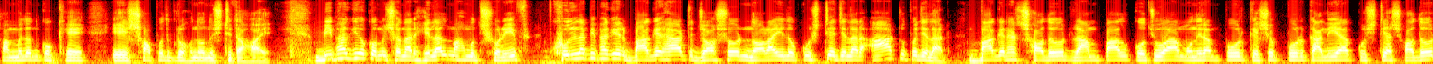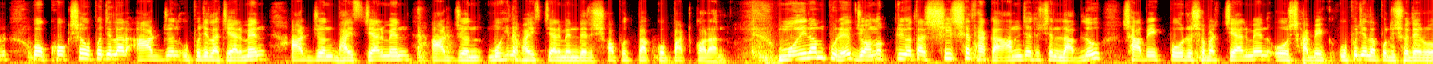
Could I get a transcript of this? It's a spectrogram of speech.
সম্মেলন কক্ষে এ শপথ গ্রহণ অনুষ্ঠিত হয়। বিভাগীয় কমিশনার হেলাল মাহমুদ শরীফ খুলনা বিভাগের বাগেরহাট, যশোর, নড়াইল ও কুষ্টিয়া জেলার আট উপজেলার বাগেরহাট সদর, রামপাল, কচুয়া, মনিরামপুর, কেশবপুর, কালিয়া, কুষ্টিয়া সদর ও খোকসা উপজেলার আটজন উপজেলা চেয়ারম্যান আটজন ভাইস চেয়ারম্যান আটজন মহিলা ভাইস চেয়ারম্যানদের শপথ বাক্য পাঠ করান। মনিরামপুরে জনপ্রিয়তার শীর্ষে থাকা আমজাদ হোসেন লাবলু সাবেক পৌরসভার চেয়ারম্যান ও সাবেক উপজেলা পরিষদেরও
